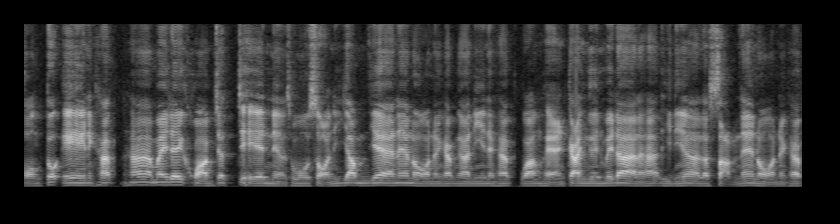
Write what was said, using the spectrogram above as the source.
ของตัวเองนะครับ ถ้าไม่ได้ความชัดเจนเนี่ยสโมสรนี่ย่ำแย่แน่นอนนะครับ งานนี้นะครับ วางแผนการเงินไม่ได้นะฮะทีนี้ยระสำแน่นอนนะครับ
